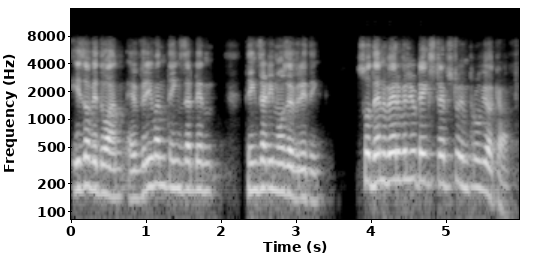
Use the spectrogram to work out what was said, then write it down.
is a vidwan everyone thinks that they thinks that he knows everything so then where will you take steps to improve your craft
